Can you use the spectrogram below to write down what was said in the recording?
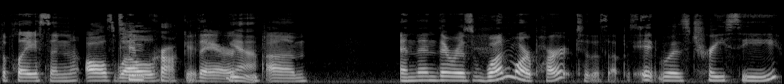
the place, and all's well Crockett. there. Yeah. Um, and then there was one more part to this episode. It was Tracy.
